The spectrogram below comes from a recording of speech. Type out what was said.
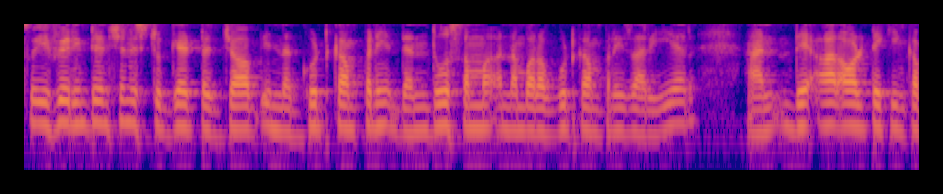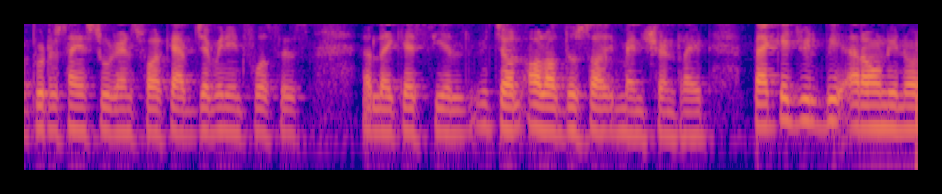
so if your intention is to get a job in a good company, then those some number of good companies are here, and they are all taking computer science students for Capgemini, Infosys, uh, like HCL which all, all of those are mentioned, right? Package will be around you know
